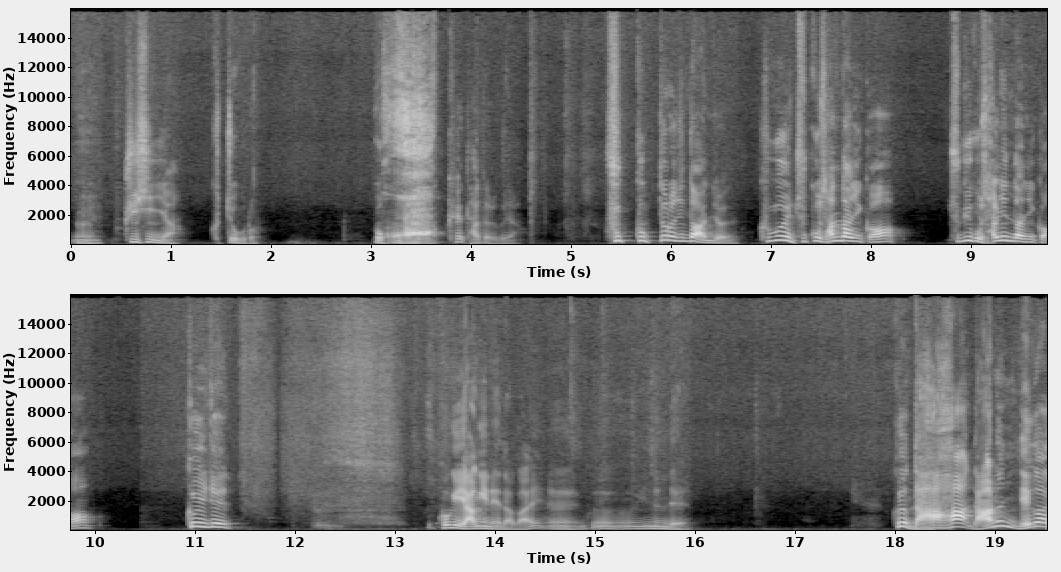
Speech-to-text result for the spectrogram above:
네. 귀신이야. 그쪽으로. 혹해 다들 그냥. 훅훅 떨어진다 완전. 그거에 죽고 산다니까. 죽이고 살린다니까. 그 이제 거기 양인에다가 예, 그 있는데 그 나, 나는 내가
